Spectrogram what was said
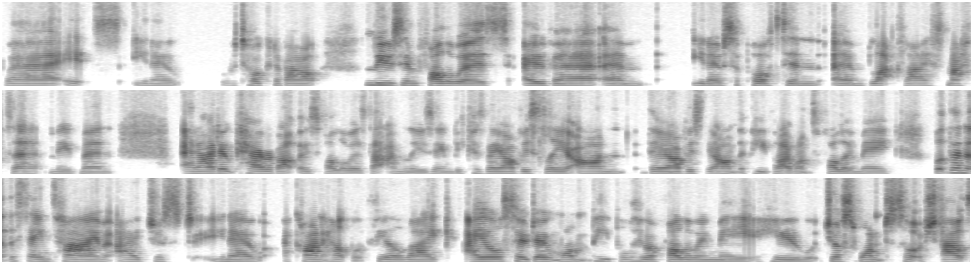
where it's you know we're talking about losing followers over um, you know supporting um, black lives matter movement. And i don't care about those followers that i'm losing because they obviously aren't they obviously aren't the people i want to follow me. But then at the same time i just you know i can't help but feel like i also don't want people who are following me who just want to sort of shout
